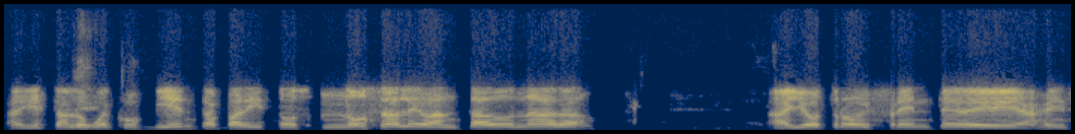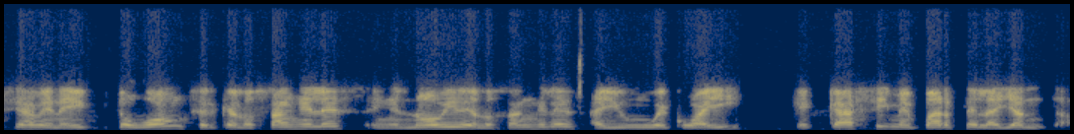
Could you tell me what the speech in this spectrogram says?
Ahí están los huecos bien tapaditos. No se ha levantado nada. Hay otro enfrente de Agencia Benedicto Wong, cerca de Los Ángeles, en el Novi de Los Ángeles. Hay un hueco ahí que casi me parte la llanta.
